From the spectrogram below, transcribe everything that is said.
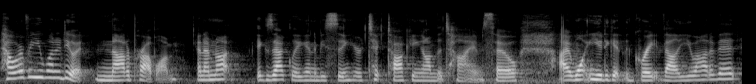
However you want to do it, not a problem. And I'm not exactly going to be sitting here tick-tocking on the time. So I want you to get the great value out of it.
